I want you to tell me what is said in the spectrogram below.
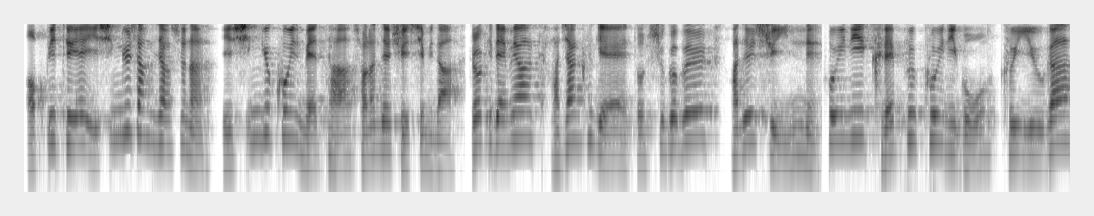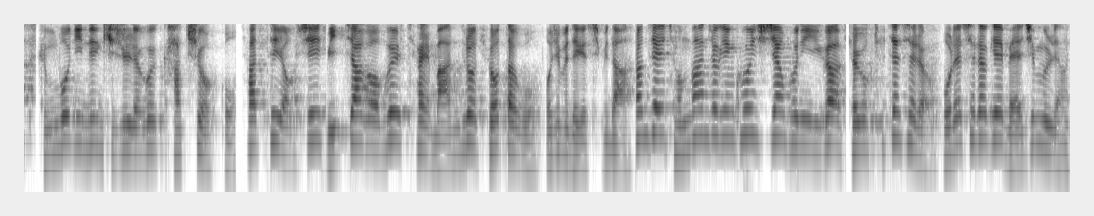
업비트의 이 신규 상장 순환 이 신규 코인 메타 전환될 수 있습니다. 그렇게 되면 가장 크게 또 수급을 받을 수 있는 코인이 그래프 코인이고 그 이유가 근본 있는 기술력을 갖추었고 차트 역시 밑작업을 잘 만들어 주었다고 보시면 되겠습니다. 현재 전반적인 코인 시장 분위기가 결국 주체 세력, 고래 세력의 매집 물량,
